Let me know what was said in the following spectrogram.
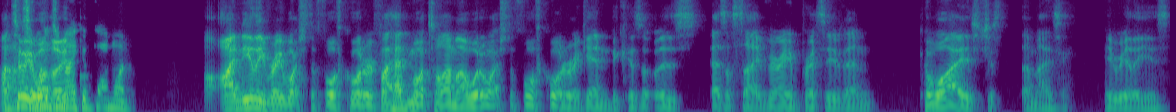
I'll tell so you what. What did you though, make of game one? I nearly rewatched the fourth quarter. If I had more time, I would have watched the fourth quarter again because it was, as I say, very impressive. And Kawhi is just amazing. He really is.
